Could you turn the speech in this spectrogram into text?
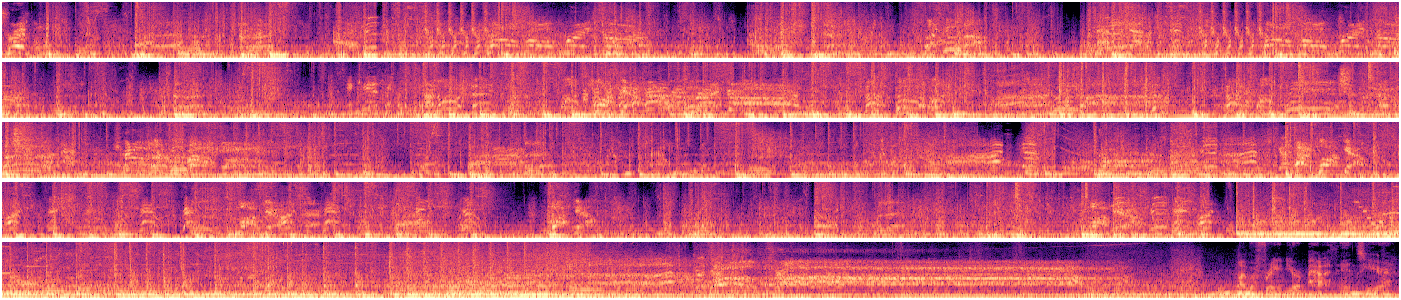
Triple combo! Breaker! Combo breaker! Lock out! Lock out! Lock out! Out! I'm afraid your path ends here.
